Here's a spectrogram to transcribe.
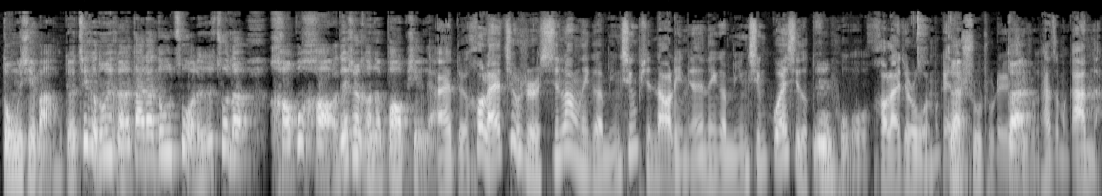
东西吧？对，这个东西可能大家都做了，是做的好不好的事可能不好评价。哎，对，后来就是新浪那个明星频道里面的那个明星关系的图谱，后来就是我们给他输出这个技术，他这么干的。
